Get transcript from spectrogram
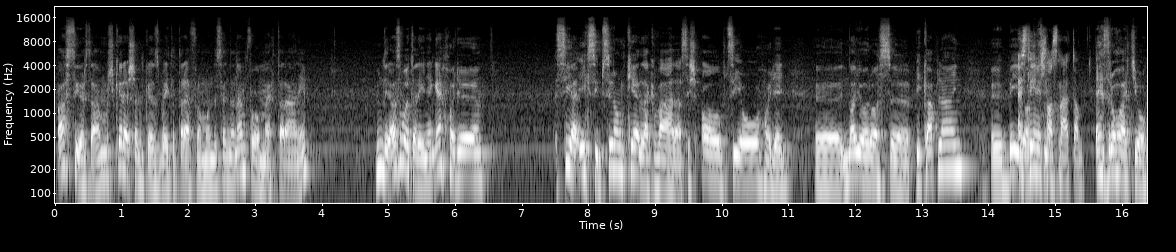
azt írtam, most keresem közben itt a telefonomon, de szerintem nem fogom megtalálni. Mindegy, az volt a lényege, hogy ö, Szia XY, kérlek válasz, és A opció, hogy egy ö, nagyon rossz pick-up line, ö, B Ezt én is opció- használtam. Ez rohadt jó.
